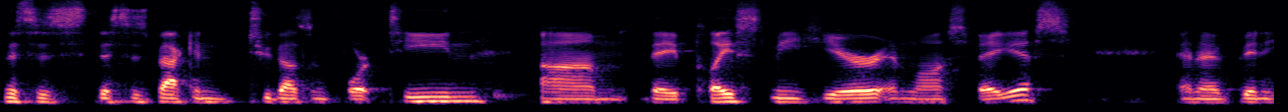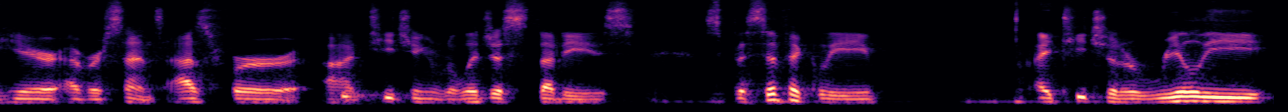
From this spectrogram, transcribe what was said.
This is this is back in 2014. Um, they placed me here in Las Vegas, and I've been here ever since. As for uh, teaching religious studies specifically, I teach at a really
